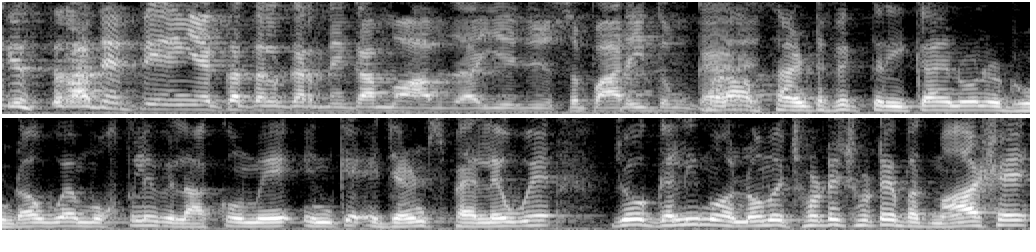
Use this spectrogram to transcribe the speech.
किस तरह देते हैं ये कत्ल करने का मुआवजा? ये जो सुपारी तुम कह बड़ा साइंटिफिक तरीका इन्होंने ढूंढा हुआ है। मुख्तलिफ़ इलाकों में इनके एजेंट्स फैले हुए जो गली मोहल्लों में छोटे छोटे बदमाश हैं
